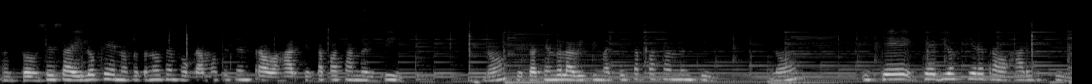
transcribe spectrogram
Entonces ahí lo que nosotros nos enfocamos es en trabajar qué está pasando en ti, ¿no? Si está siendo la víctima, qué está pasando en ti, ¿no? Y qué, qué Dios quiere trabajar en ti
